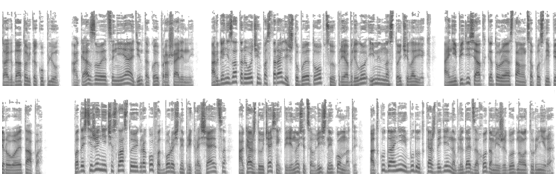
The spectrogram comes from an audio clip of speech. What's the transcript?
тогда только куплю». Оказывается, не я один такой прошаренный. Организаторы очень постарались, чтобы эту опцию приобрело именно 100 человек, а не 50, которые останутся после первого этапа. По достижении числа 100 игроков отборочный прекращается, а каждый участник переносится в личные комнаты, откуда они и будут каждый день наблюдать за ходом ежегодного турнира.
